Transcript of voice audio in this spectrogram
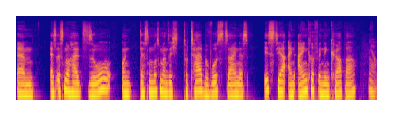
Ähm, es ist nur halt so, und dessen muss man sich total bewusst sein. Es ist ja ein Eingriff in den Körper, Ja.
